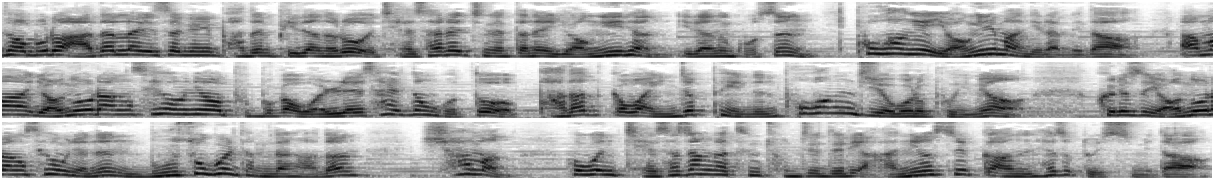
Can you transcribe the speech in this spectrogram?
더불어 아달라 이사경이 받은 비단으로 제사를 지냈다는 영일현이라는 곳은 포항의 영일만이랍니다. 아마 연호랑 세오녀 부부가 원래 살던 곳도 바닷가와 인접해 있는 포항 지역으로 보이며 그래서 연호랑 세오녀는 무속을 담당하던 샤먼 혹은 제사장 같은 존재들이 아니었을까 하는 해석도 있습니다.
